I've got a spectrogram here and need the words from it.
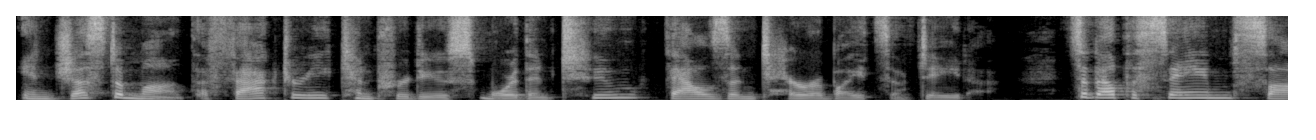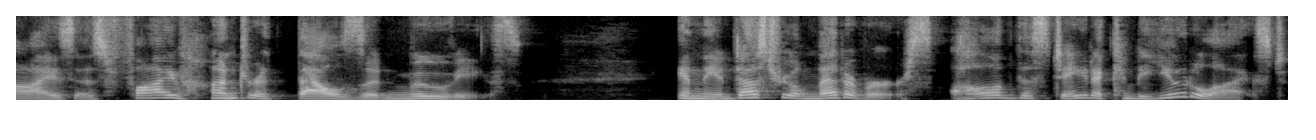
In just a month, a factory can produce more than 2,000 terabytes of data. It's about the same size as 500,000 movies. In the industrial metaverse, all of this data can be utilized.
